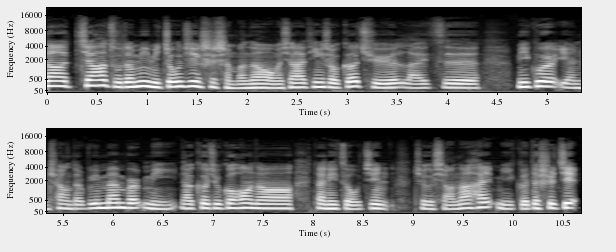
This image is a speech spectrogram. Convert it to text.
那家族的秘密究竟是什么呢？我们先来听一首歌曲，来自米格尔演唱的《Remember Me》。那歌曲过后呢，带你走进这个小男孩米格的世界。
